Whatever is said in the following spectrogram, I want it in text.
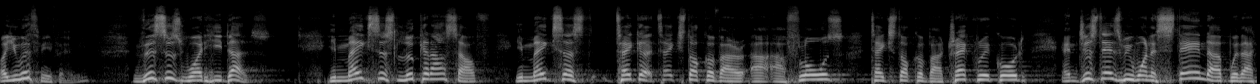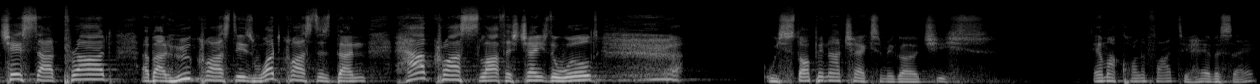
Are you with me, family? This is what he does. He makes us look at ourselves. He makes us take, a, take stock of our, our, our, flaws, take stock of our track record. And just as we want to stand up with our chests out, proud about who Christ is, what Christ has done, how Christ's life has changed the world, we stop in our tracks and we go, geez, am I qualified to have a say?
